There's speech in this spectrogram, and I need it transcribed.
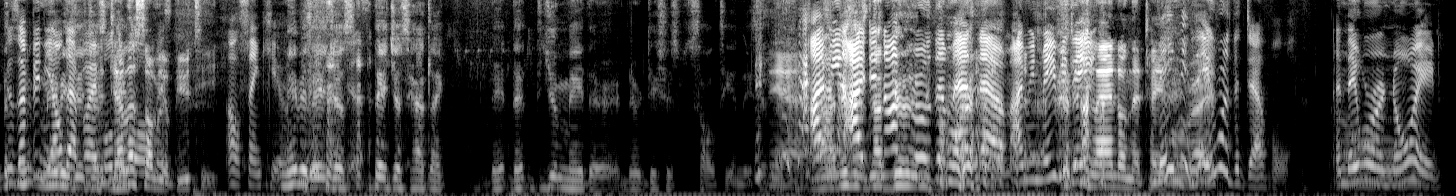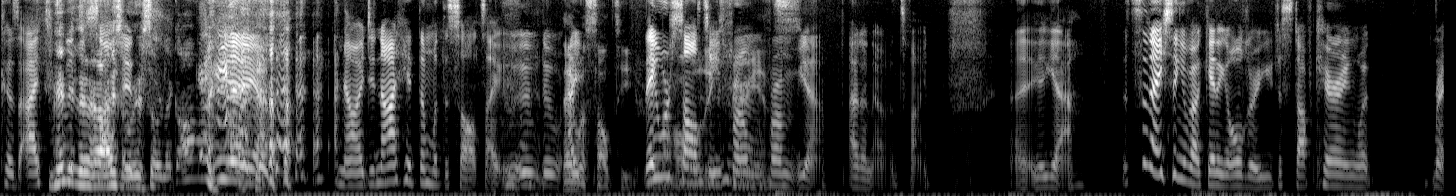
because I've been yelled at by just- multiple jealous of your beauty. Oh, thank you. Maybe they just they just had like they, they, you made their their dishes salty and they said, Yeah. "Ah, I mean, I did not good throw them at them. I mean, maybe they didn't land on the table, maybe right? they were the devil, and they were Oh. annoyed because I threw Maybe the their salt eyes were sort of like, oh. Yeah, yeah. No, I did not hit them with the salts. I, I, They I- were salty. they were whole salty from from yeah. I don't know. It's fine. Uh, yeah, that's the nice thing about getting older. You just stop caring what ra-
